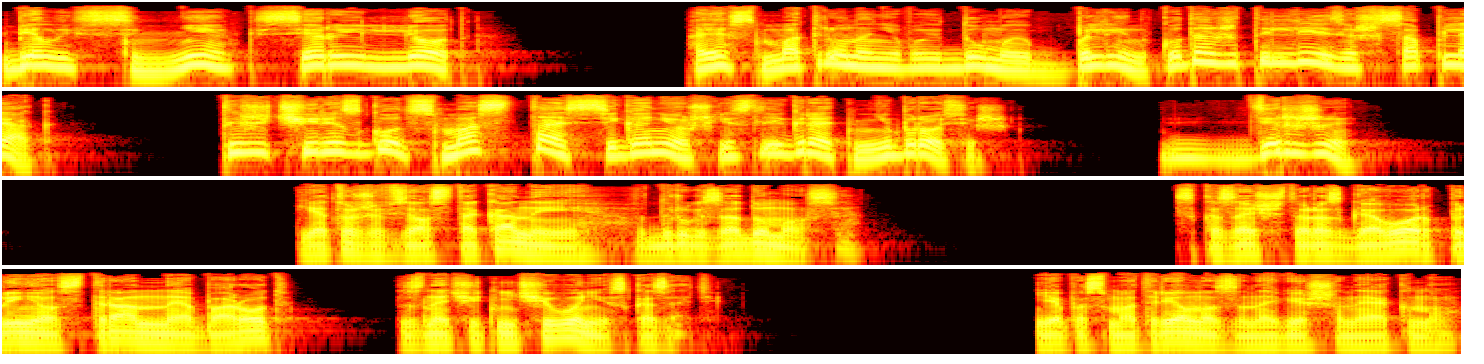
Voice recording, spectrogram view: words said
«Белый снег, серый лед». А я смотрю на него и думаю, блин, куда же ты лезешь, сопляк? Ты же через год с моста сиганешь, если играть не бросишь. Держи». Я тоже взял стакан и вдруг задумался. Сказать, что разговор принял странный оборот, значит ничего не сказать. Я посмотрел на занавешенное окно.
